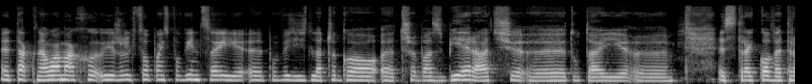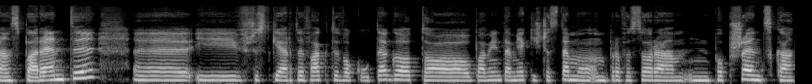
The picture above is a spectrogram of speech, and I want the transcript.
E, tak, na łamach, jeżeli chcą Państwo więcej e, powiedzieć, dlaczego trzeba zbierać tutaj strajkowe transparenty i wszystkie artefakty wokół tego, to pamiętam jakiś czas temu profesora Poprzęcka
